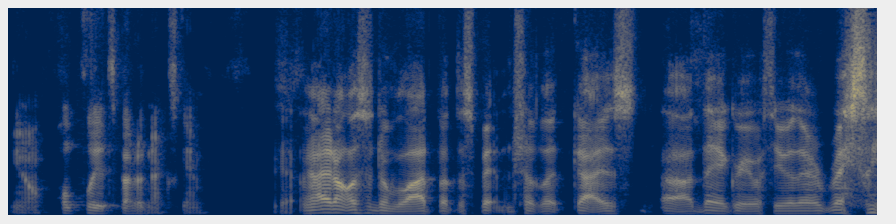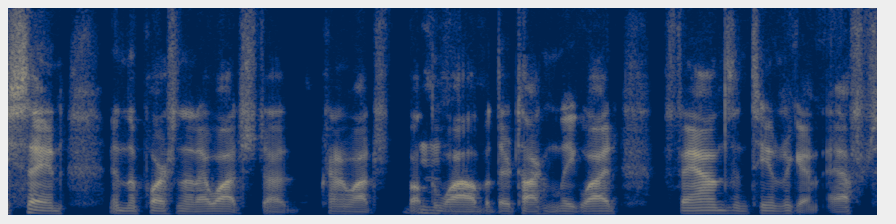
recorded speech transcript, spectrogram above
you know, hopefully it's better next game. Yeah, I, mean, I don't listen to them a lot, but the Spit and Chiclet guys, uh, they agree with you. They're basically saying in the portion that I watched, uh, kind of watched about mm-hmm. the Wild, but they're talking league wide. Fans and teams are getting effed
